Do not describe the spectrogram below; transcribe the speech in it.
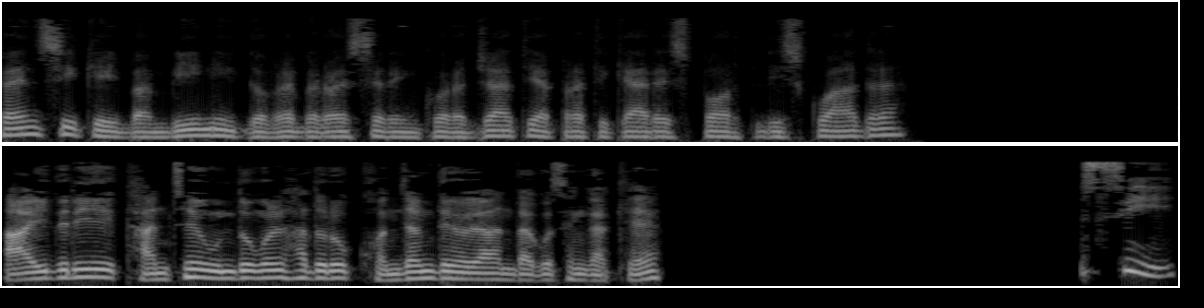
Pensi che i bambini dovrebbero essere incoraggiati a praticare sport di squadra? 아이들이 단체 운동을 하도록 권장되어야 한다고 생각해? Sì.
